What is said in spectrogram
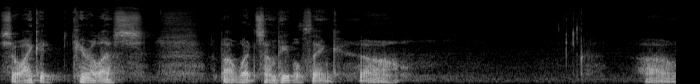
So I could care less about what some people think. Uh, uh,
